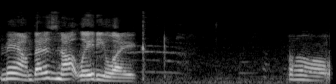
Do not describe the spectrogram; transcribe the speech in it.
Ma'am. That is not ladylike. Oh.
